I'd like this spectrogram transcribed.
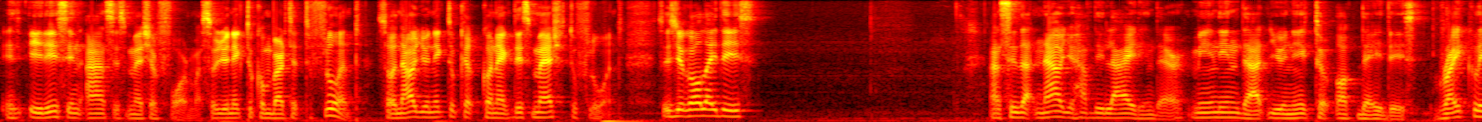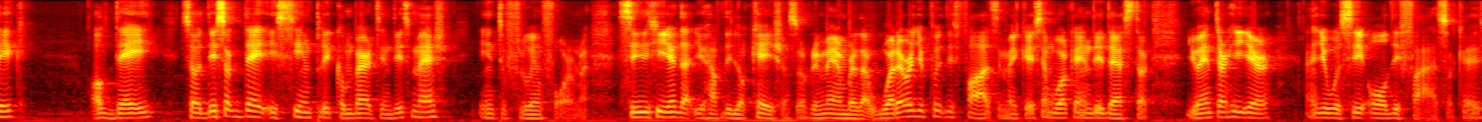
it is in ANSYS Mesher format. So you need to convert it to fluent. So now you need to co connect this mesh to fluent. So as you go like this and see that now you have the light in there meaning that you need to update this. Right click update. So this update is simply converting this mesh into fluent format. See here that you have the location. So remember that whatever you put these files in my case i'm working in the desktop you enter here and you will see all the files okay?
